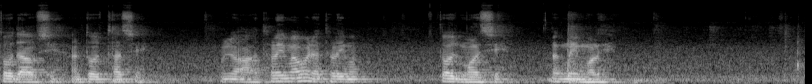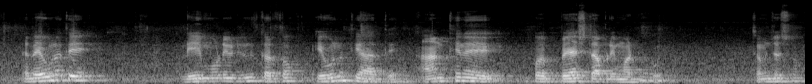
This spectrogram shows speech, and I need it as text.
તો જ આવશે અને તો જ થશે. સમજો? આ અથળીમાં આવે ને અથળીમાં તો જ મળશે. નહીં મળે. એટલે એવું નથી ડિમોટિવેટ નથી કરતો. એવું નથી આ તે. આનથી ને કોઈ બેસ્ટ આપણી માટે હોય. સમજો છો?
